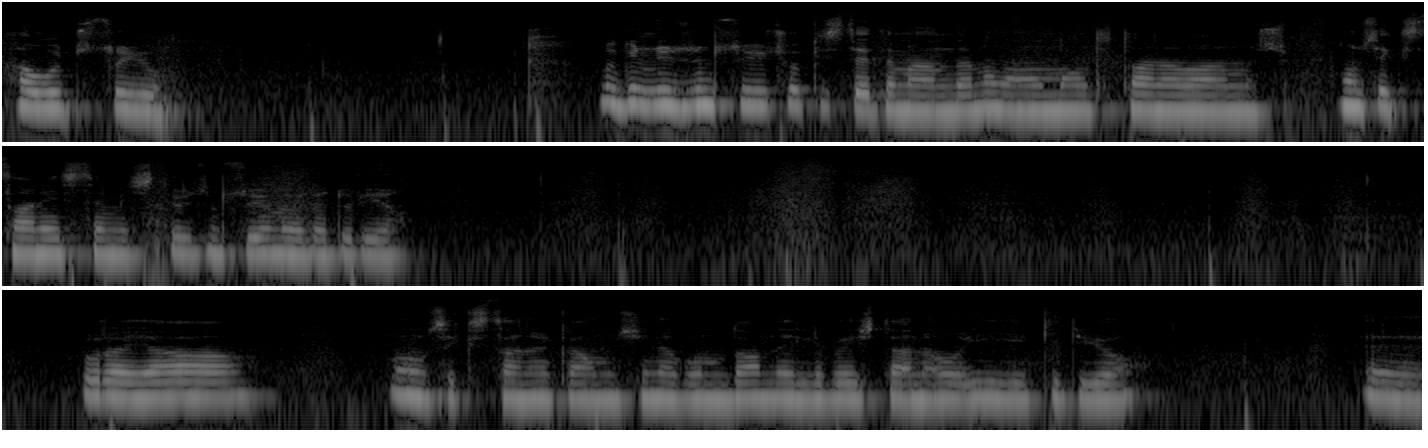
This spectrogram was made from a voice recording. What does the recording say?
Havuç suyu. Bugün üzüm suyu çok istedim benden ama 16 tane varmış. 18 tane istemişti. Üzüm suyum öyle duruyor. Buraya 18 tane kalmış yine bundan 55 tane o iyi gidiyor. Ee,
